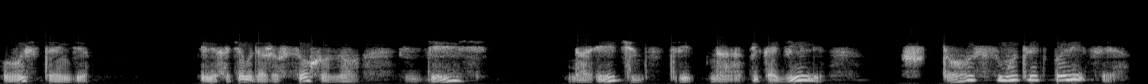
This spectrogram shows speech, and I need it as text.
в Истенде или хотя бы даже в Сохо, но здесь, на Риджент-стрит, на Пикадилли, что смотрит полиция?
